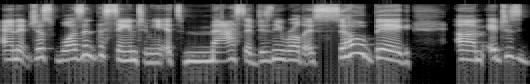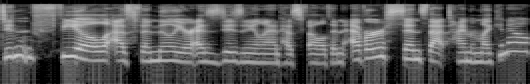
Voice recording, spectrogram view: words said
and it just wasn't the same to me. It's massive. Disney world is so big um, it just didn't feel as familiar as Disneyland has felt. And ever since that time, I'm like, you know,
